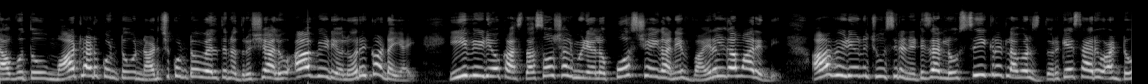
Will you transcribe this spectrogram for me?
నవ్వుతూ మాట్లాడుకుంటూ నడుచుకుంటూ వెళ్తున్న దృశ్యాలు ఆ వీడియోలో రికార్డ్ అయ్యాయి. ఈ వీడియో కాస్త సోషల్ మీడియాలో పోస్ట్ చేయగానే వైరల్గా మారింది. ఆ వీడియోను చూసిన నెటిజన్లు సీక్రెట్ లవర్స్ దొరికేశారు అంటూ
